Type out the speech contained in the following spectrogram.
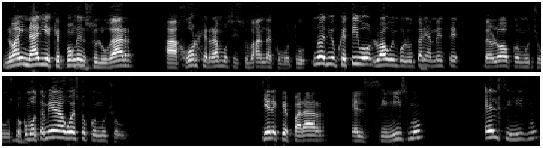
No hay nadie que ponga en su lugar a Jorge Ramos y su banda como tú. No es mi objetivo, lo hago involuntariamente, pero lo hago con mucho gusto. Como también hago esto con mucho gusto. Tiene que parar el cinismo, el cinismo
